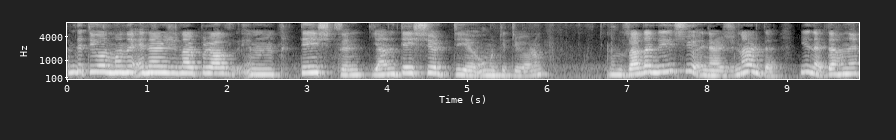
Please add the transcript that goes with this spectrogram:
Hem de diyorum hani enerjiler biraz değişsin. Yani değişir diye umut ediyorum. Zaten değişiyor enerji nerede? Yine de hani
